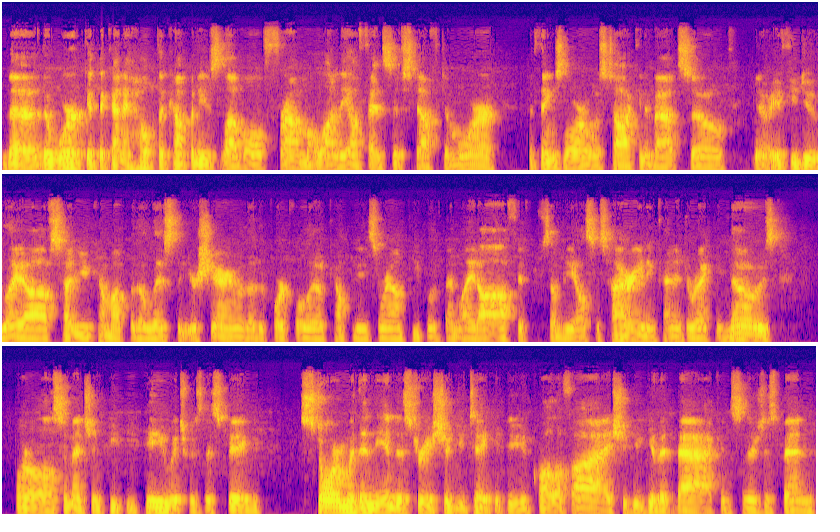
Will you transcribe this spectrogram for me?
the the work at the kind of help the companies level from a lot of the offensive stuff to more the things laura was talking about so you know, if you do layoffs, how do you come up with a list that you're sharing with other portfolio companies around people who've been laid off? If somebody else is hiring and kind of directing those. Laura also mentioned PPP, which was this big storm within the industry. Should you take it? Do you qualify? Should you give it back? And so there's just been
